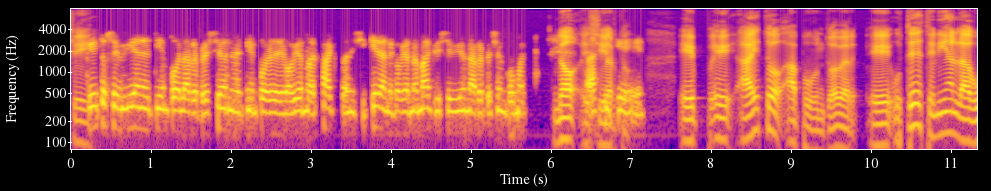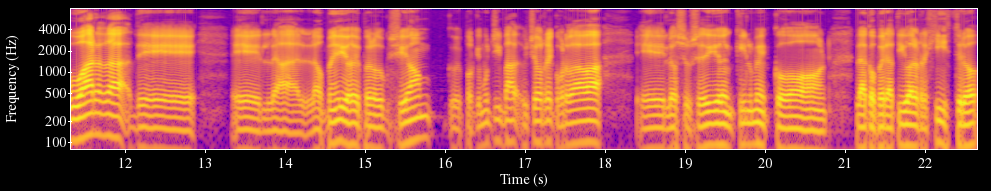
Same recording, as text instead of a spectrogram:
que esto se vivía en el tiempo de la represión, en el tiempo del gobierno de facto, ni siquiera en el gobierno de Macri se vivió una represión como esta. No, es cierto. Eh, eh, a esto apunto, a ver, eh, ustedes tenían la guarda de los medios de producción, porque muchísimas, yo recordaba eh, lo sucedido en Quilmes con la cooperativa del registro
